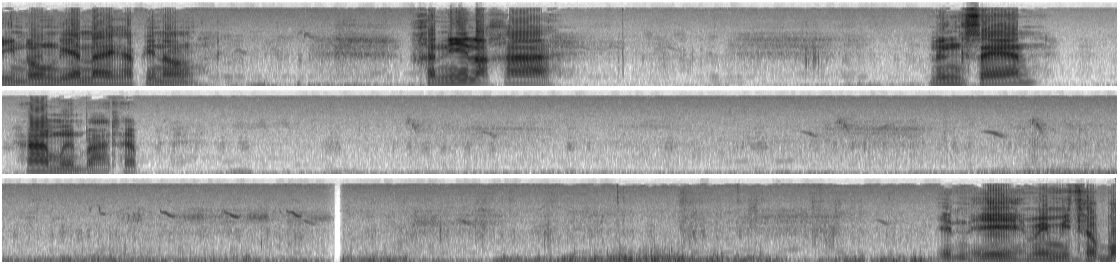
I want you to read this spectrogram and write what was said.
วิ่งโรงเรียนได้ครับพี่น้อง คันนี้ราคาหนึ่งแสนห้าหมื่นบาทครับ NA ไม่มีเทอร์โบ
